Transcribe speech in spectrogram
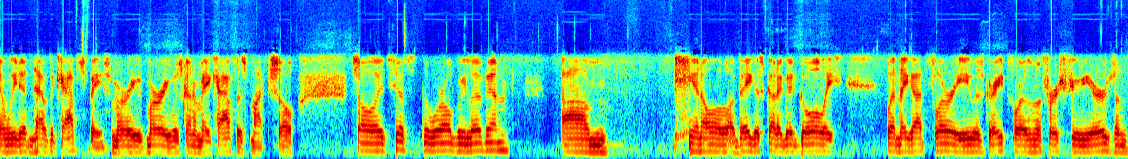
and we didn't have the cap space. Murray Murray was going to make half as much. So, so it's just the world we live in. Um, you know, Vegas got a good goalie when they got Fleury. He was great for them the first few years, and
